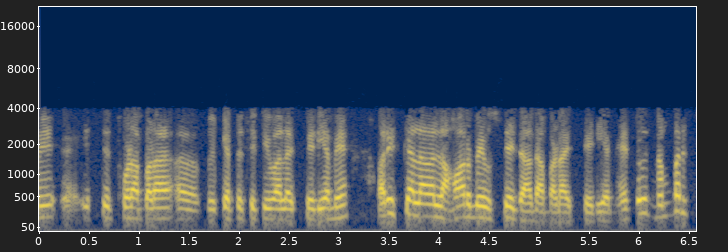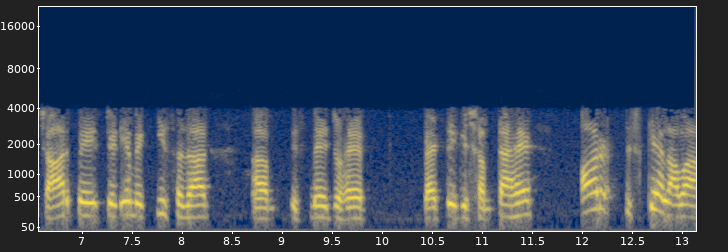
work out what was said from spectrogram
में इससे थोड़ा बड़ा कैपेसिटी वाला स्टेडियम है और इसके अलावा लाहौर में उससे ज़्यादा बड़ा स्टेडियम है। तो नंबर चार पे स्टेडियम इक्कीस हज़ार इसमें जो है बैठने की क्षमता है और इसके अलावा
